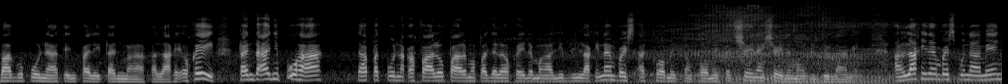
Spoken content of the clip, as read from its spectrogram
bago po natin palitan mga kalaki. Okay, tandaan nyo po ha, dapat po nakafollow para mapadala ko kayo ng mga libreng lucky numbers at comment ng comment at share ng share ng mga video namin. Ang lucky numbers po namin,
